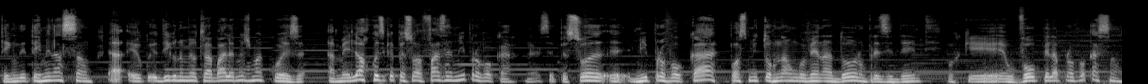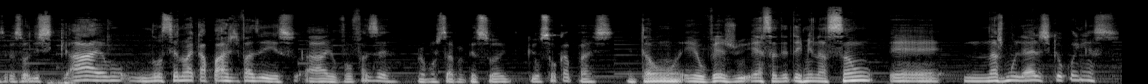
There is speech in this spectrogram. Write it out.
tenho determinação Ah, eu, eu digo no meu trabalho a mesma coisa a melhor coisa que a pessoa faz é me provocar né? se a pessoa eh, me provocar posso me tornar um governador um presidente porque eu vou pela provocação se a pessoa diz que ah eu, você não é capaz de fazer isso ah eu vou fazer para mostrar para a pessoa que eu sou capaz então eu vejo essa determinação eh, nas mulheres que eu conheço?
